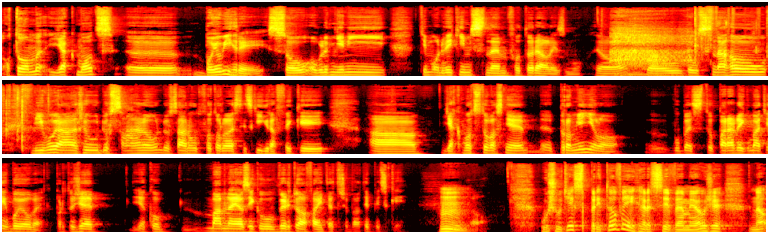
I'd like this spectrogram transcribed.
o tom, jak moc uh, bojové hry jsou ovlivněný tím odvěkým snem fotorealismu. Jo? Ah. Tou, tou snahou vývojářů dosáhnout, dosáhnout fotorealistické grafiky a jak moc to vlastně proměnilo vůbec to paradigma těch bojovek, protože jako mám na jazyku Virtua Fighter třeba typicky. Hmm. Jo. Už u těch spritových her si vem, jo, že na,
